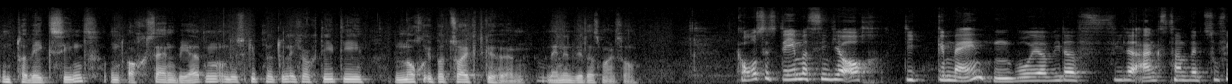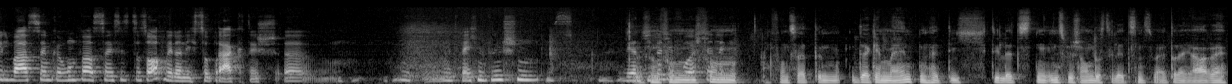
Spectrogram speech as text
unterwegs sind und auch sein werden. Und es gibt natürlich auch die, die noch überzeugt gehören, nennen wir das mal so. Großes Thema sind ja auch die Gemeinden, wo ja wieder viele Angst haben, wenn zu viel Wasser im Grundwasser ist, ist das auch wieder nicht so praktisch. Äh, mit, mit welchen Wünschen werden also Sie von, von, von Seiten der Gemeinden hätte ich die letzten, insbesondere die letzten zwei, drei Jahre,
